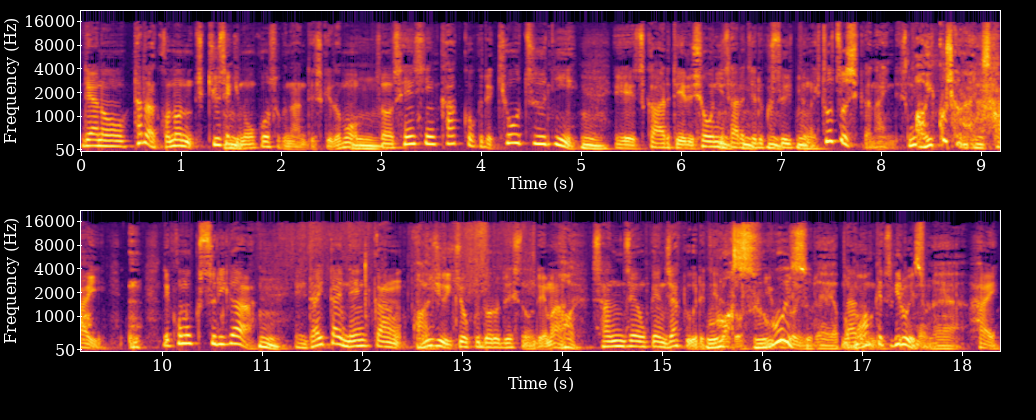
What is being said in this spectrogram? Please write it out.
であのただ、この急性期脳梗塞なんですけれども、うん、その先進各国で共通に、うん、えー、使われている、承認されている薬っていうのが一つしかないんですね。あ、一個しかないんですか？はい。で、この薬が、うん、えー、大体年間21億ドルですので、まあ、はい、3000億円弱売れているということすごいですね。やっぱマーケット広いですよね。はい。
